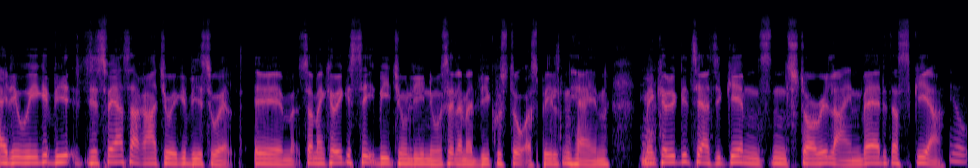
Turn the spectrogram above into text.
er det jo ikke... Desværre så er radio ikke visuelt. Øhm, så man kan jo ikke se videoen lige nu, selvom at vi kunne stå og spille den herinde. Ja. Men kan du ikke lige tage os igennem sådan storyline? Hvad er det, der sker? Jo.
